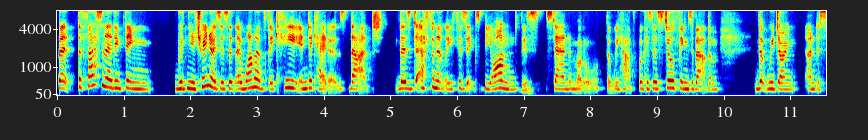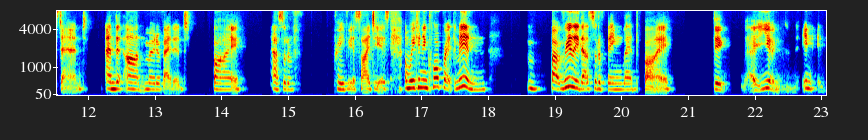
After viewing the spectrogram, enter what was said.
But the fascinating thing with neutrinos is that they're one of the key indicators that there's definitely physics beyond hmm. this standard model that we have because there's still things about them that we don't understand and that aren't motivated by our sort of previous ideas and we can incorporate them in but really that's sort of being led by the uh, you know in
